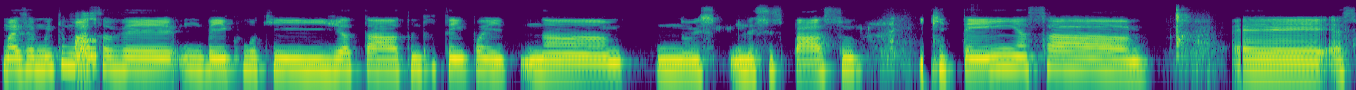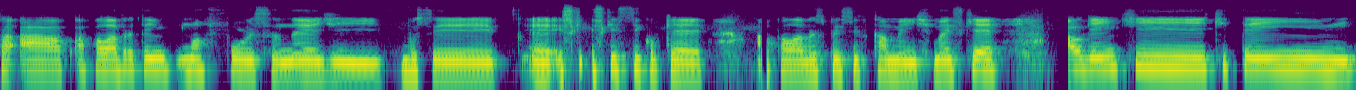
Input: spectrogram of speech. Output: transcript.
mas é muito massa ver um veículo que já está há tanto tempo aí na, no, nesse espaço e que tem essa é, essa a, a palavra tem uma força né de você é, esqueci qual é a palavra especificamente mas que é alguém que, que tem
